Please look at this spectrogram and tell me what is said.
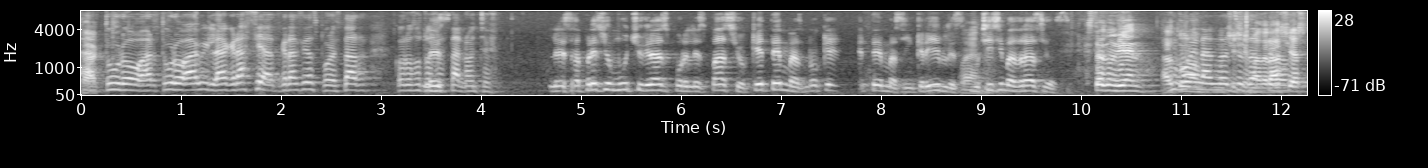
Arturo, Arturo Ávila, gracias, gracias por estar con nosotros esta noche. Les aprecio mucho y gracias por el espacio. Qué temas, ¿no? Qué, temas increíbles. Muchísimas gracias. Que estés muy bien, Arturo. Muchísimas gracias.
